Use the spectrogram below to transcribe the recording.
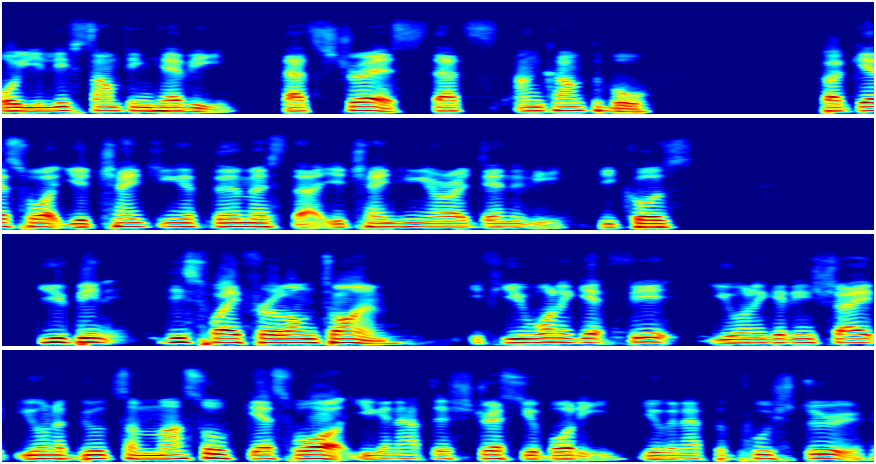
or you lift something heavy. That's stress. That's uncomfortable. But guess what? You're changing your thermostat. You're changing your identity because you've been this way for a long time. If you want to get fit, you want to get in shape, you want to build some muscle, guess what? You're going to have to stress your body. You're going to have to push through.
